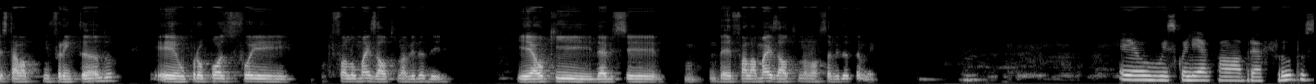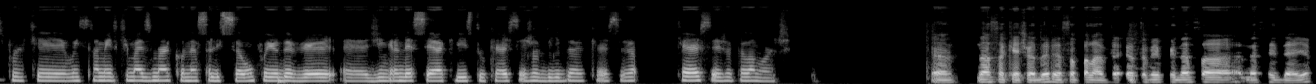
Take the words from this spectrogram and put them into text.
estava enfrentando, eh, o propósito foi o que falou mais alto na vida dele. E é o que deve ser, deve falar mais alto na nossa vida também. Eu escolhi a palavra frutos porque o ensinamento que mais marcou nessa lição foi o dever é, de engrandecer a Cristo, quer seja vida, quer seja, quer seja pela morte. É. Nossa, Cat, eu adorei essa palavra. Eu também fui nessa, nessa ideia.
